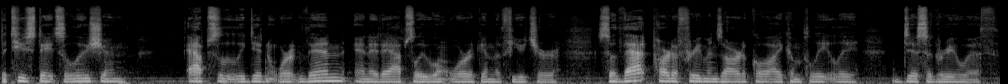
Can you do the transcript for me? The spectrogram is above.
The two state solution absolutely didn't work then, and it absolutely won't work in the future. So, that part of Friedman's article I completely disagree with.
